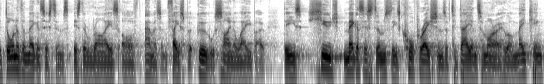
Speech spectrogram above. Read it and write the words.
The dawn of the megasystems is the rise of Amazon, Facebook, Google, Sina Weibo. These huge megasystems, these corporations of today and tomorrow who are making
